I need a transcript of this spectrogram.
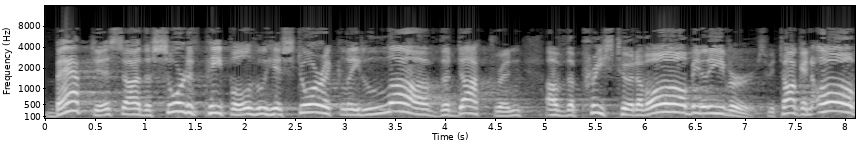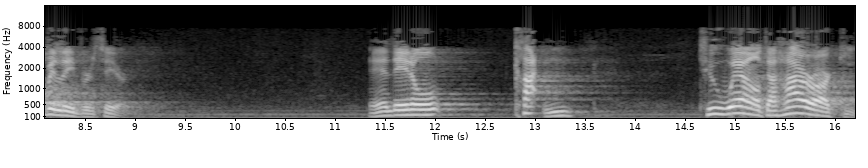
Baptists are the sort of people who historically love the doctrine of the priesthood of all believers. We're talking all believers here. And they don't cotton too well to hierarchy.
